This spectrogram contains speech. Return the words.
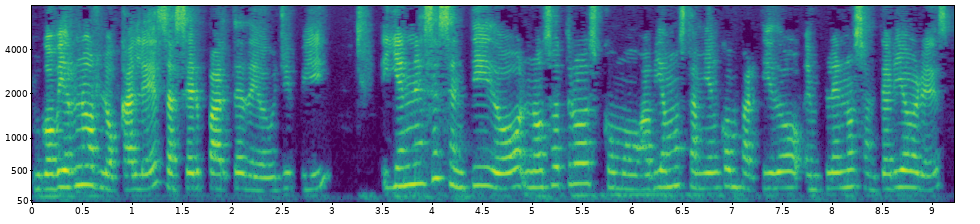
gobiernos locales a ser parte de OGP. Y en ese sentido, nosotros, como habíamos también compartido en plenos anteriores,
